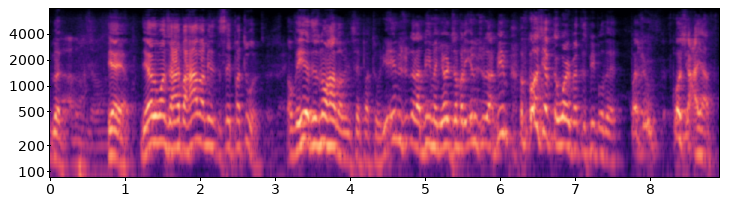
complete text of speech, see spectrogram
Good. The other ones are Yeah, yeah. The other ones I have a hava, I mean to say patur. over here, there's no hava, I mean say patur. You're in Rishut Rabim and you heard somebody in Rishut Rabim, of course you have to worry about these people there. Pashut. Of course you have.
